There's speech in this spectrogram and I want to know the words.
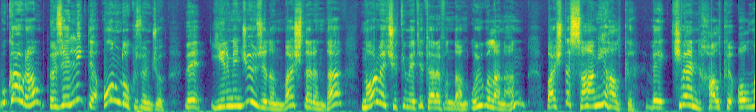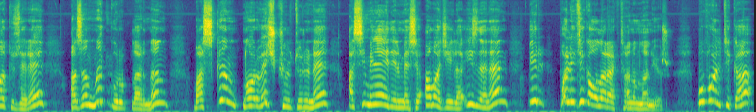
Bu kavram özellikle 19. ve 20. yüzyılın başlarında Norveç hükümeti tarafından uygulanan başta Sami halkı ve Kiven halkı olmak üzere azınlık gruplarının baskın Norveç kültürüne asimile edilmesi amacıyla izlenen bir politika olarak tanımlanıyor. Bu politika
